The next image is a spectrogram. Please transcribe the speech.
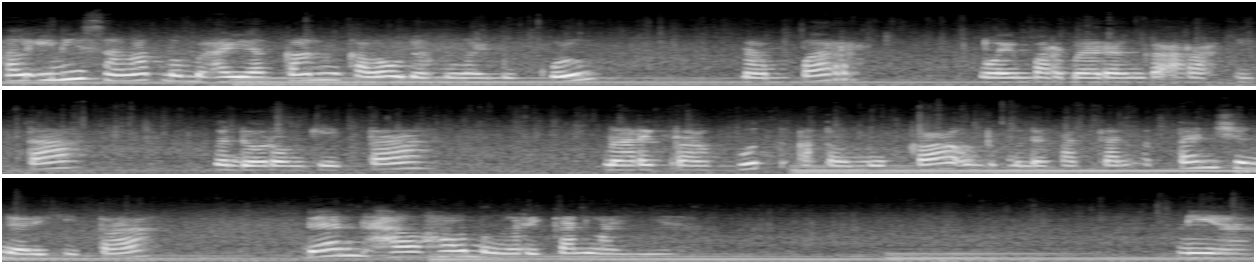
Hal ini sangat membahayakan kalau udah mulai mukul, nampar, melempar barang ke arah kita, ngedorong kita, narik rambut atau muka untuk mendapatkan attention dari kita, dan hal-hal mengerikan lainnya. Nia,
